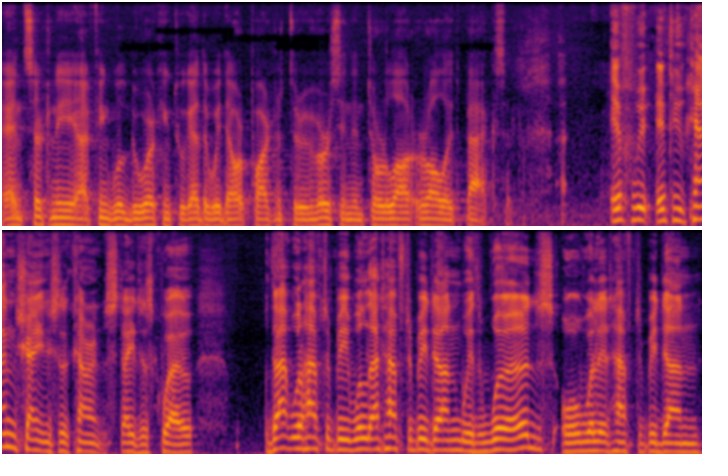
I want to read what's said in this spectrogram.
and certainly I think we'll be working together with our partners to reverse it and to roll, roll it back. So. Uh, if, we, if you can change the current status quo, that will have to be, will that have to be done with words or will it have to be done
